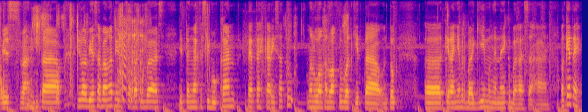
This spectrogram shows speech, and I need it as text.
Wis mantap. Ini luar biasa banget nih sobat Ubas. Di tengah kesibukan Teteh Karisa tuh meluangkan waktu buat kita untuk eh, kiranya berbagi mengenai kebahasaan. Oke Teh,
